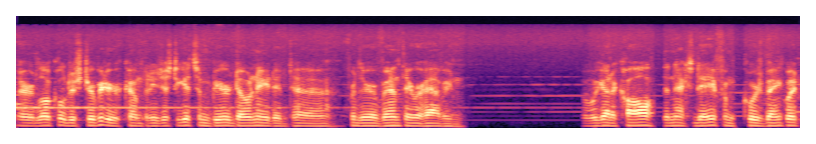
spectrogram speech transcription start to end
their local distributor company just to get some beer donated uh, for their event they were having. We got a call the next day from Coors Banquet.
